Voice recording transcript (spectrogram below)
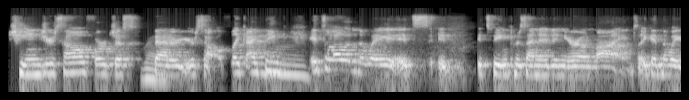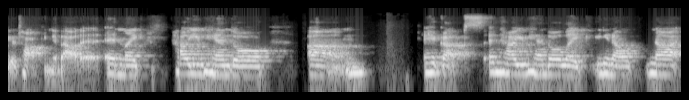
change yourself or just right. better yourself like i think mm. it's all in the way it's it, it's being presented in your own mind like in the way you're talking about it and like how you handle um hiccups and how you handle like you know not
